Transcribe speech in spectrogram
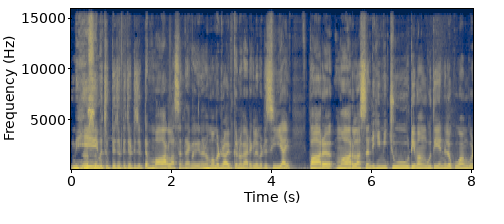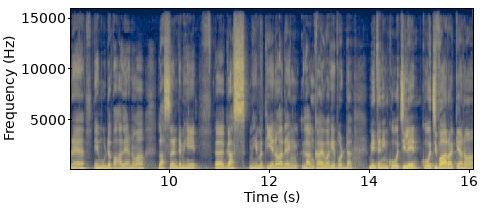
මෙහම චුට්ට චුට්ට චුටි චුට්ට මාර් ලස්සන රැගෙන ම ්‍රයි් කන කටකලමට සයි පාර මාර් ලස්සන්ට හිමි චූටි වංගු තියෙන්නේ ලොකු වංගුනෑ මේ මුඩ පහල යනවා. ලස්සන්ට මෙහෙ ගස් මෙහෙම තියෙනවා. දැන් ලංකාය වගේ පොඩ්ඩක් මෙතනින් කෝචිලෙන් කෝචි පාරක් යනවා.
